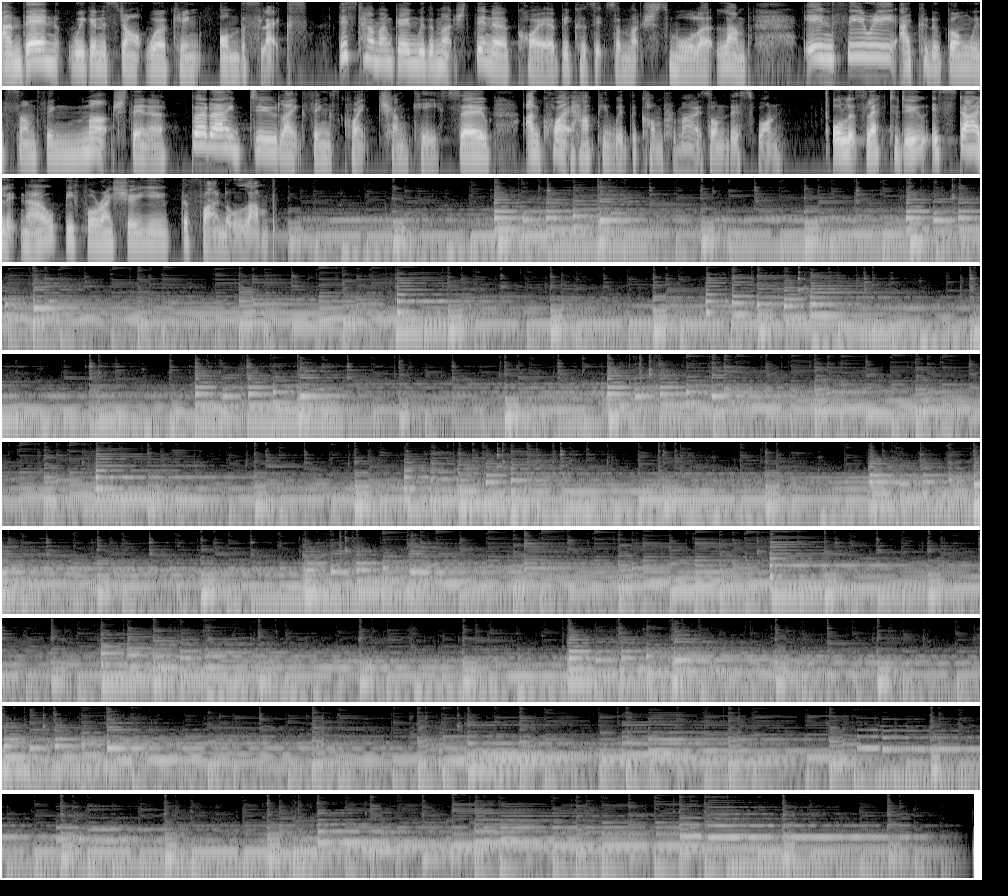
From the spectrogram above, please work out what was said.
and then we're going to start working on the flex. This time I'm going with a much thinner coir because it's a much smaller lamp. In theory, I could have gone with something much thinner, but I do like things quite chunky. So I'm quite happy with the compromise on this one. All that's left to do is style it now before I show you the final lamp.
